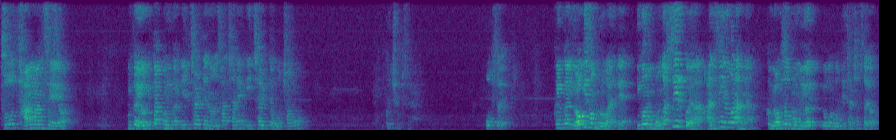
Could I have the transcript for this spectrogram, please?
두 당함수예요. 그러니까 여기 딱 보니까 1차일 때 넌 4차네, 2차일 때 5차고 끝이 없어요. 없어요. 그러니까 여기서 물어봐야 돼. 이거는 뭔가 쓰일 거야. 안 쓰이는 건 아니야. 그럼 여기서 그러면 여, 요거 로피탈 쳤어요.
